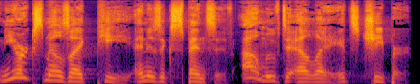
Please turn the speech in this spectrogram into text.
New York smells like pee and is expensive. I'll move to LA. It's cheaper.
